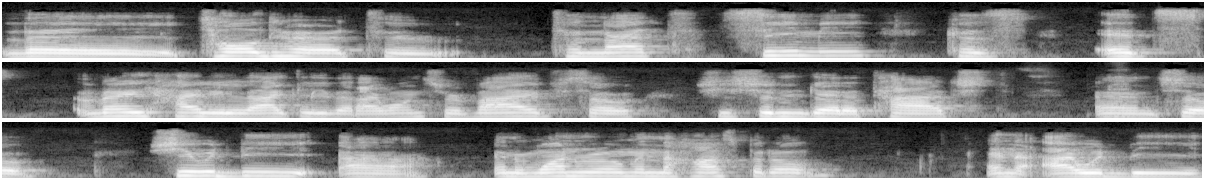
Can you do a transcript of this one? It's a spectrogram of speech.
they told her to to not see me because it's very highly likely that I won't survive. So she shouldn't get attached, and so she would be uh, in one room in the hospital, and I would be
